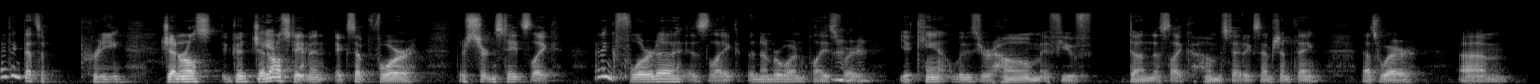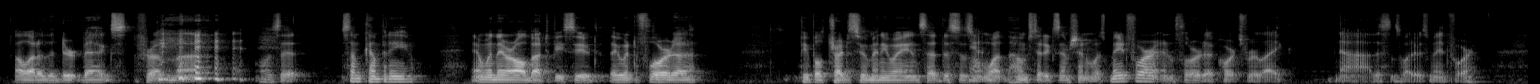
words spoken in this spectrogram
I think that's a pretty general, good general Yeah. statement, except for there's certain states like, I think Florida is like the number one place where Mm-hmm. you can't lose your home if you've done this like homestead exemption thing. That's where um, a lot of the dirt bags from, uh, what was it, some company, and when they were all about to be sued, they went to Florida. People tried to sue them anyway and said this isn't Yeah. what the homestead exemption was made for, and Florida courts were like, nah, this is what it was made for.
